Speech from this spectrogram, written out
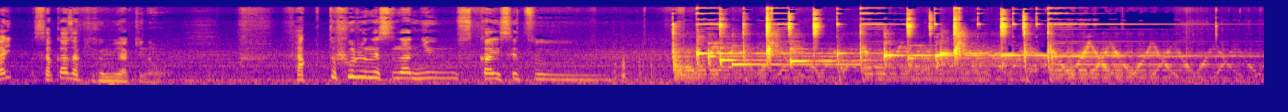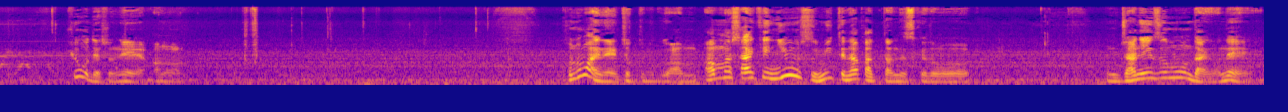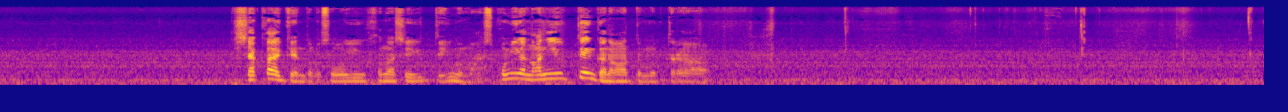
はい、坂崎文明のファクトフルネスなニュース解説。今日ですね、あの、この前ね、ちょっと僕はあんま最近ニュース見てなかったんですけど、ジャニーズ問題のね、記者会見とかそういう話って今マスコミが何言ってんかなって思ったら、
